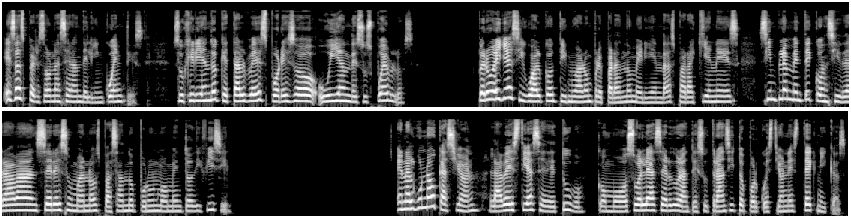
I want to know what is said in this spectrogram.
esas personas eran delincuentes, sugiriendo que tal vez por eso huían de sus pueblos pero ellas igual continuaron preparando meriendas para quienes simplemente consideraban seres humanos pasando por un momento difícil. En alguna ocasión, la bestia se detuvo, como suele hacer durante su tránsito por cuestiones técnicas,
